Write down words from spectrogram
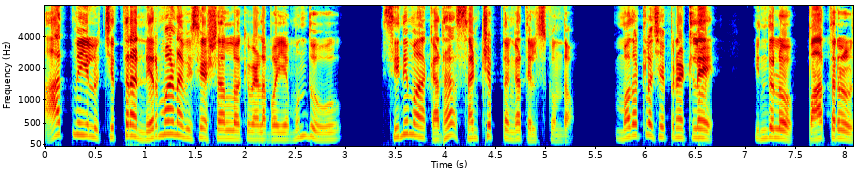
ఆత్మీయులు చిత్ర నిర్మాణ విశేషాల్లోకి వెళ్ళబోయే ముందు సినిమా కథ సంక్షిప్తంగా తెలుసుకుందాం. మొదట్లో చెప్పినట్లే ఇందులో పాత్రలు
